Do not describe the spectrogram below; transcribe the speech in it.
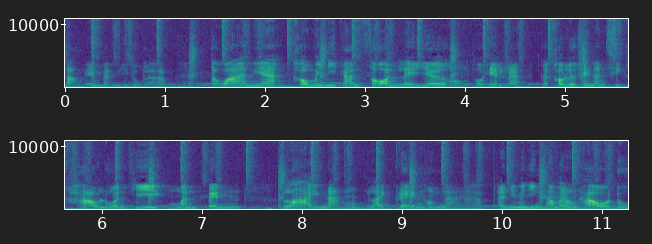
3M แบบนี้ถูกแล้วครับ แต่ว่าอันเนี้ยเขาไม่มีการซ้อนเลเยอร์ของตัว N แล้ว แต่เขาเลือกใช้หนังสีขาวล้วนที่มันเป็น ลายหนังลายเกรนของหนังอะครับ อันนี้มันยิ่งทำให้รองเท้าดู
